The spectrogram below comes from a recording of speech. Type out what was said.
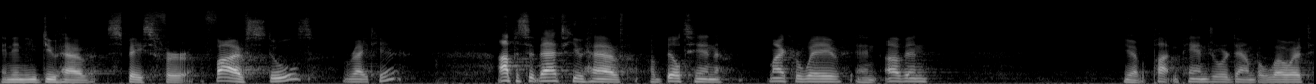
And then you do have space for five stools right here. Opposite that, you have a built-in microwave and oven. You have a pot and pan drawer down below it.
